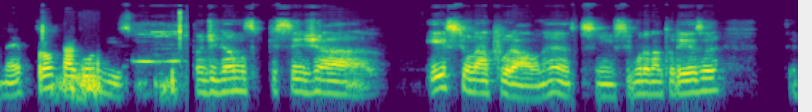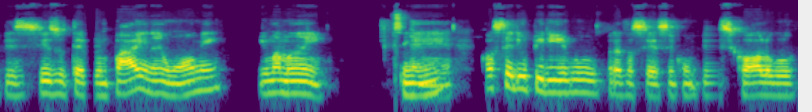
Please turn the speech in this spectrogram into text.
né? Protagonismo. Então, digamos que seja esse o natural, né? Assim, segundo a natureza, é preciso ter um pai, né? Um homem e uma mãe. Sim. É, qual seria o perigo para você, assim, como psicólogo,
